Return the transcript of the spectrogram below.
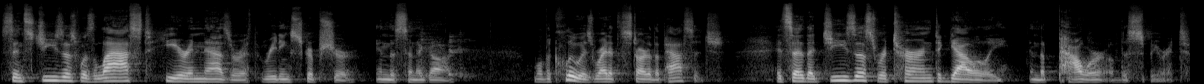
since Jesus was last here in Nazareth reading scripture in the synagogue. Well, the clue is right at the start of the passage. It said that Jesus returned to Galilee in the power of the Spirit.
